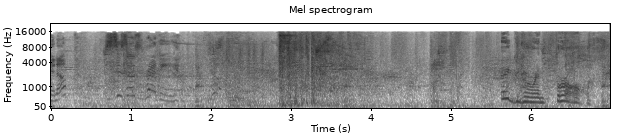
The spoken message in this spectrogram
Chin up, scissors ready. Ignorant thralls!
